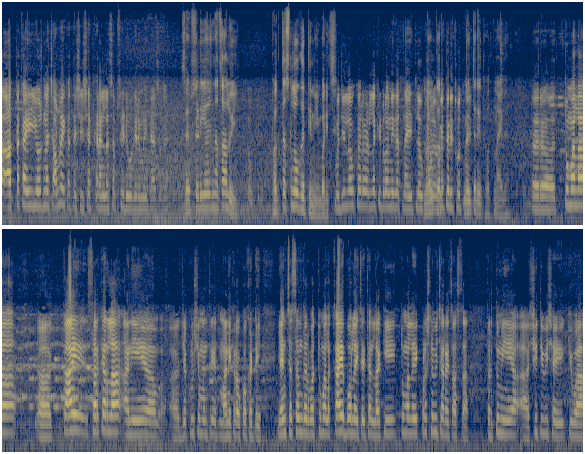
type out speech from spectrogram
आता काही योजना चालू आहे का तशी? शेतकऱ्यांना सबसिडी वगैरे मिळते असं काय? सबसिडी योजना चालू आहे. ओके. फक्त स्लो गतीने बरीच. म्हणजे लवकर लकी ड्रॉ निघत नाहीत लवकर लवकर वितरित होत नाहीत. वितरित होत नाही तर अ, तुम्हाला अ, काय सरकारला आणि अ, अ, जे कृषी मंत्री आहेत माणिकराव कोकाटे यांच्या संदर्भात तुम्हाला काय बोलायचं आहे त्यांना? की तुम्हाला एक प्रश्न विचारायचा असता तर तुम्ही अ, शेतीविषयी किंवा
